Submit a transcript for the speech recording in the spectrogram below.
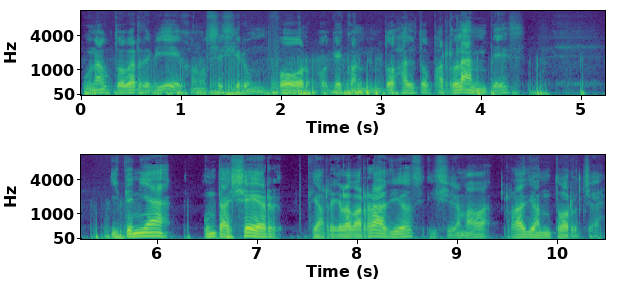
un auto verde viejo, no sé si era un Ford o qué, con dos altoparlantes. Y tenía un taller que arreglaba radios y se llamaba Radio Antorcha.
